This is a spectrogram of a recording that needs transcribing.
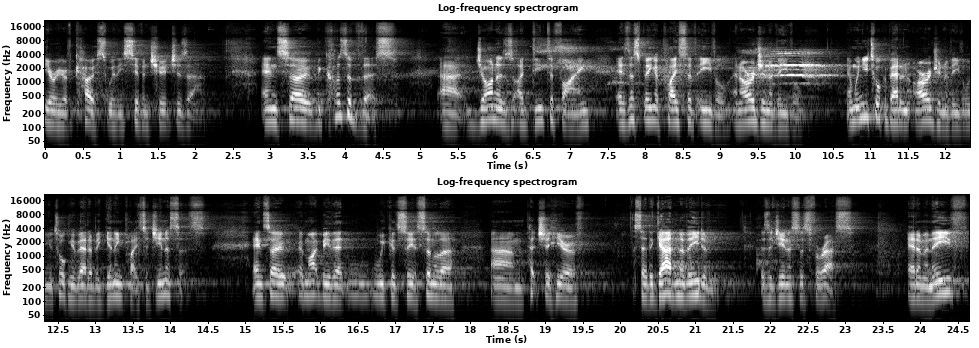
area of coast where these seven churches are. And so, because of this, uh, John is identifying as this being a place of evil, an origin of evil. And when you talk about an origin of evil, you're talking about a beginning place, a genesis. And so it might be that we could see a similar um, picture here of, so the Garden of Eden is a genesis for us, Adam and Eve,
